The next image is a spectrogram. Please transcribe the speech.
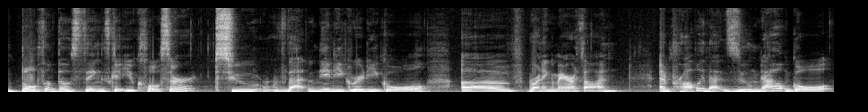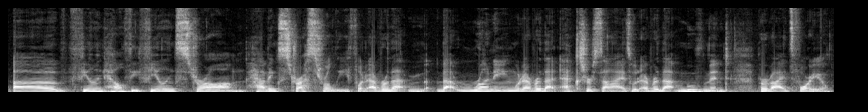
Both of those things get you closer to that nitty gritty goal of running a marathon and probably that zoomed out goal of feeling healthy, feeling strong, having stress relief, whatever that that running, whatever that exercise, whatever that movement provides for you.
